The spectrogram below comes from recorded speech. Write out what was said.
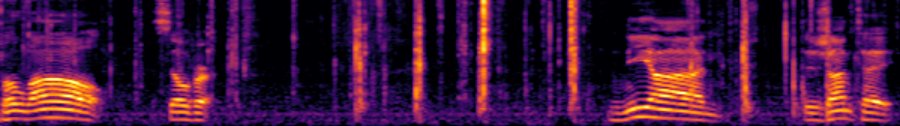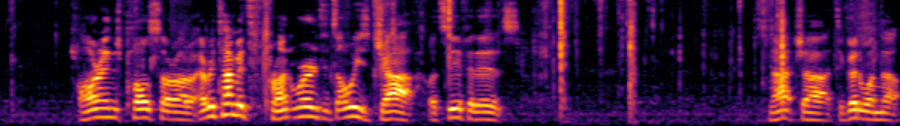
Bilal, silver. Neon, Dejounte. Orange Pulsar Auto. Every time it's frontwards, it's always Ja. Let's see if it is. It's not Ja. It's a good one, though.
